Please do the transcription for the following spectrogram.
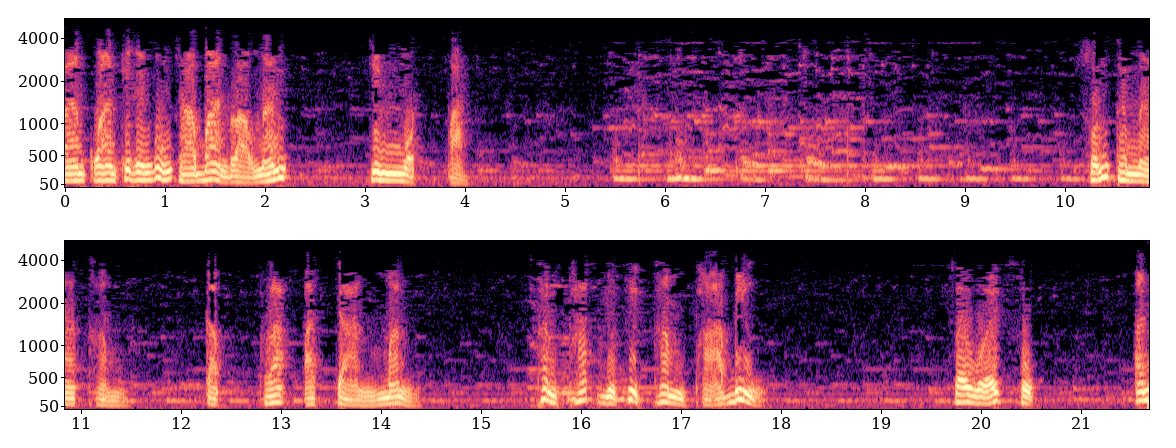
ตามความคิดเห็นของชาวบ้านเหล่านั้น จึงหมดไปสนทนาธรรมกับพระอาจารย์มั่น ท่านพักอยู่ที่ถ้ำผาบิ้งเสวยสุข อัน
